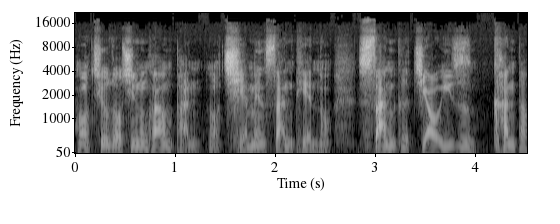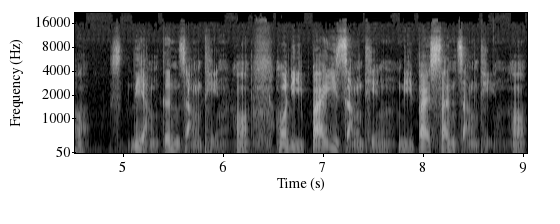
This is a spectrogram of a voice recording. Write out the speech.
哦，就说新中开盘哦，前面三天哦，三个交易日看到。两根涨停哦哦，礼拜一涨停，礼拜三涨停哦，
